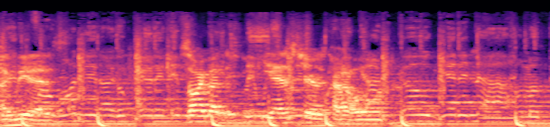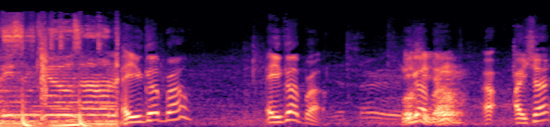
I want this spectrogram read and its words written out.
Like Leah's. Sorry about the squeaky ass chair. It's kind of old. Hey, you good, bro? Hey, you good, bro? Yes, sir. You What's good, bro? Uh, are you sure?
